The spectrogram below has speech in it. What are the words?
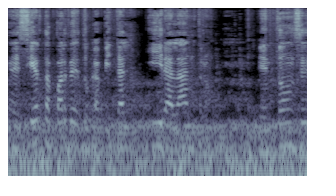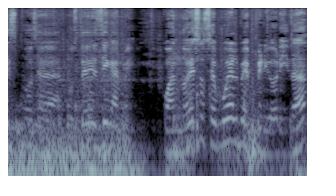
eh, cierta parte de tu capital ir al antro. Entonces, o sea, ustedes díganme, cuando eso se vuelve prioridad,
